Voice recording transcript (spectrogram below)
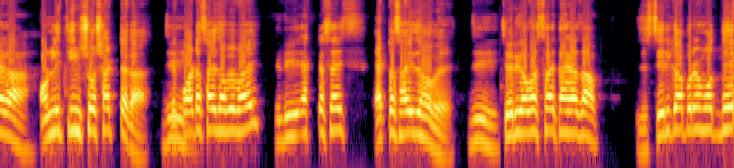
টাকা। অনলি তিনশো ষাট টাকা। কয়টা সাইজ হবে ভাই? একটা সাইজ একটা সাইজ হবে। জি। চেরি কাপড় ছয় টাকা জাপ। যে চেরি কাপড়ের মধ্যে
